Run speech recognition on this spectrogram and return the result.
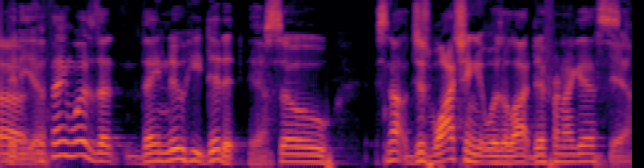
Uh, video. The thing was that they knew he did it. Yeah. So it's not just watching it was a lot different, I guess. Yeah,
